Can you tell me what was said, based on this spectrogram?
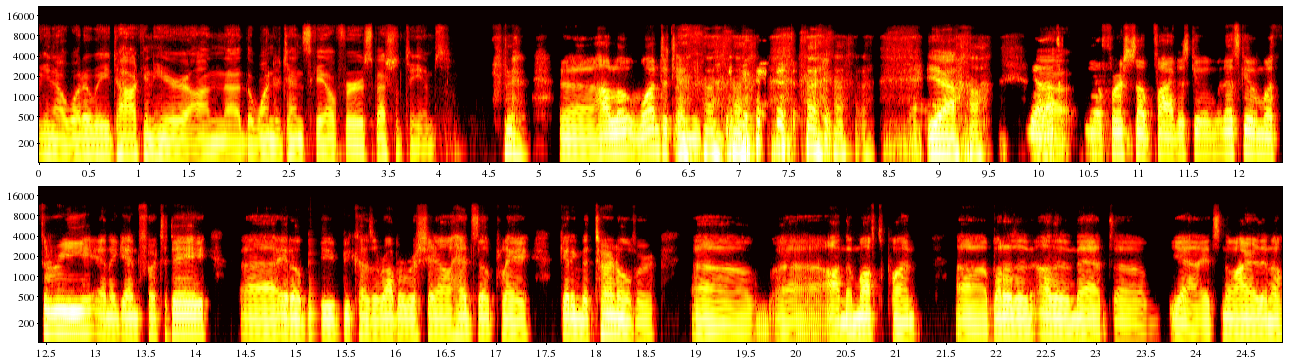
you know, what are we talking here on the, the one to ten scale for special teams? uh, how low? One to ten. yeah, yeah. That's uh, you know, first sub five. Let's give him. Let's give him a three. And again, for today, uh, it'll be because of Robert Rochell heads up play, getting the turnover um, uh, on the muffed punt. Uh, but other than, other than that, uh, yeah, it's no higher than a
